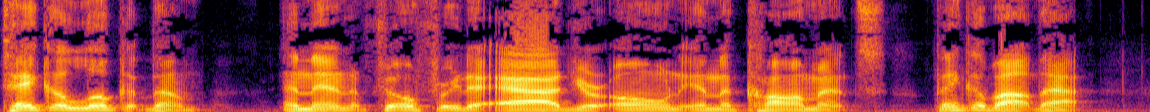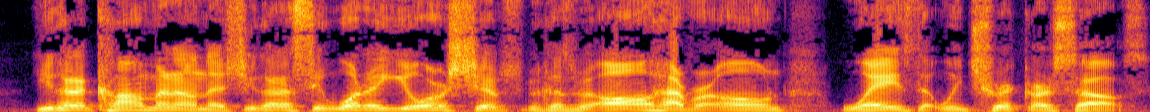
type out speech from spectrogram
Take a look at them and then feel free to add your own in the comments. Think about that. You got to comment on this. You got to see what are your ships because we all have our own ways that we trick ourselves.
